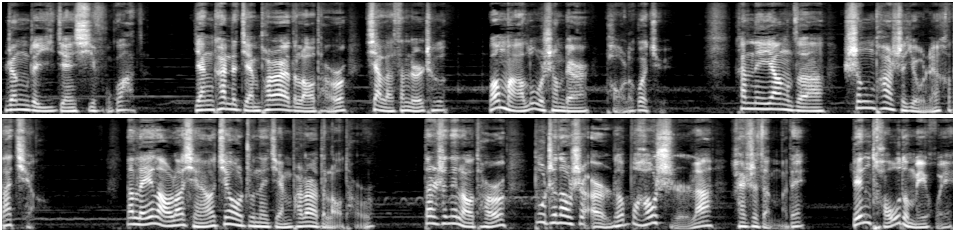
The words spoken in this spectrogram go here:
扔着一件西服褂子。眼看着捡破烂的老头下了三轮车，往马路上边跑了过去，看那样子，生怕是有人和他抢。那雷姥姥想要叫住那捡破烂的老头，但是那老头不知道是耳朵不好使了还是怎么的，连头都没回。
